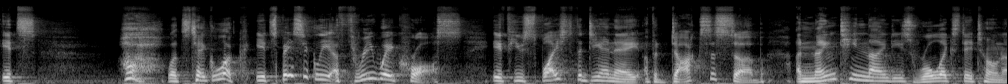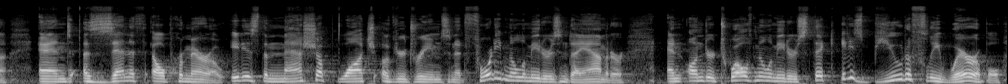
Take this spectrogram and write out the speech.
It's, let's take a look. It's basically a three-way cross if you spliced the DNA of a Doxa sub, a 1990s Rolex Daytona, and a Zenith El Primero. It is the mashup watch of your dreams, and at 40 millimeters in diameter and under 12 millimeters thick, it is beautifully wearable,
